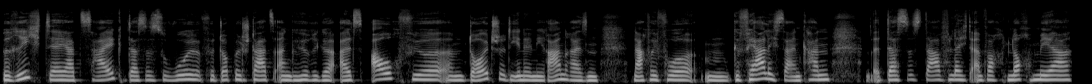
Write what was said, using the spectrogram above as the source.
Bericht, der ja zeigt, dass es sowohl für Doppelstaatsangehörige als auch für ähm, Deutsche, die in den Iran reisen, nach wie vor ähm, gefährlich sein kann, dass es da vielleicht einfach noch mehr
